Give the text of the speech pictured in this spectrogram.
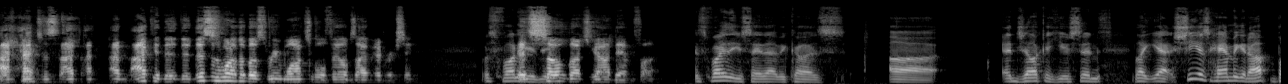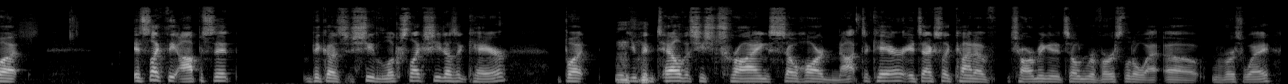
I, I just I, I I could. This is one of the most rewatchable films I've ever seen. What's funny It's so much goddamn fun. it's funny that you say that because uh Anjelica Huston, like yeah, she is hamming it up, but it's like the opposite because she looks like she doesn't care, but you can tell that she's trying so hard not to care. It's actually kind of charming in its own reverse little uh reverse way.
